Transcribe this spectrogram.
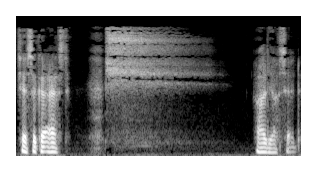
Jessica asked. "'Shh,' Alia said.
